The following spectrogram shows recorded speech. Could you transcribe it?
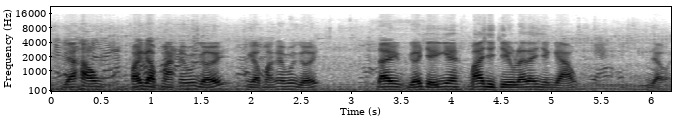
Hay dạ không. Phải gặp mặt em mới gửi. Gặp mặt em mới gửi đây gửi chị nha 3 giờ chiều lại đây nhận gạo. Dạ. Rồi.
